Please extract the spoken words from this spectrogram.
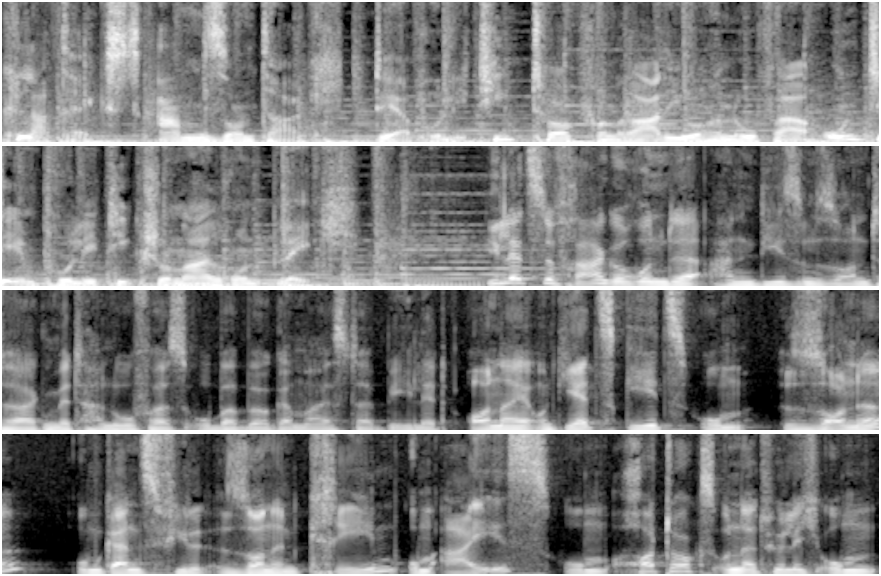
Klartext am Sonntag. Der Politik-Talk von Radio Hannover und dem Politikjournal Rundblick. Die letzte Fragerunde an diesem Sonntag mit Hannovers Oberbürgermeister Belet Onay. Und jetzt geht's um Sonne, um ganz viel Sonnencreme, um Eis, um Hotdogs und natürlich um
